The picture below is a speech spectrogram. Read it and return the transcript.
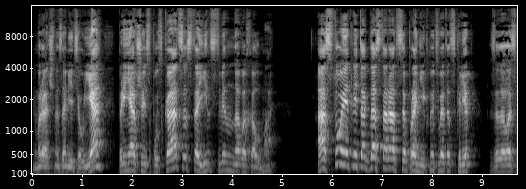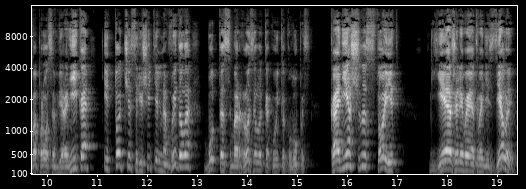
мрачно заметил я, принявший спускаться с таинственного холма. «А стоит ли тогда стараться проникнуть в этот склеп?» Задалась вопросом Вероника и тотчас решительно выдала, будто сморозила какую-то глупость. «Конечно, стоит! Ежели вы этого не сделаем,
